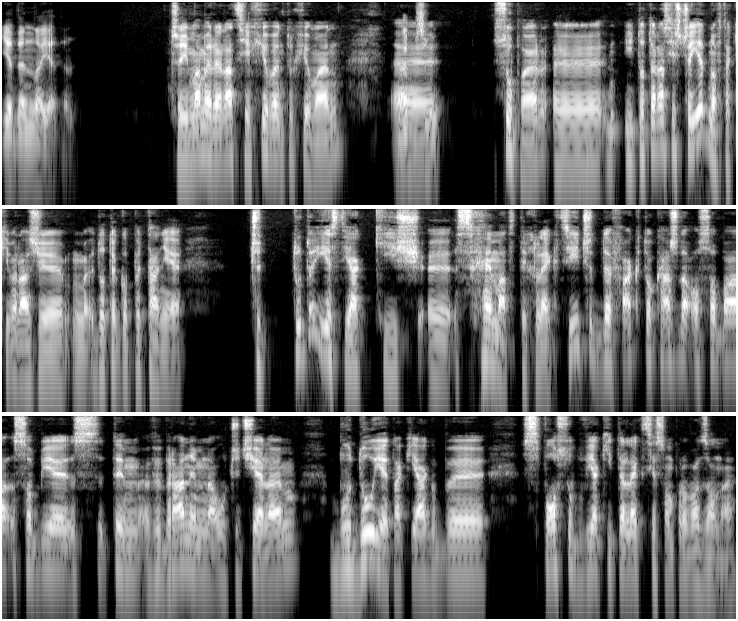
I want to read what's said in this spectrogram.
jeden na jeden. Czyli mamy relację human to human. Absolutnie. Super. E, I to teraz jeszcze jedno w takim razie do tego pytanie. Czy tutaj jest jakiś e, schemat tych lekcji, czy de facto każda osoba sobie z tym wybranym nauczycielem buduje tak jakby sposób, w jaki te lekcje są prowadzone?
